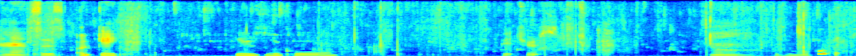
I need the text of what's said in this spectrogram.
And that says, okay. Here's the cool pictures. There's more cool pictures.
